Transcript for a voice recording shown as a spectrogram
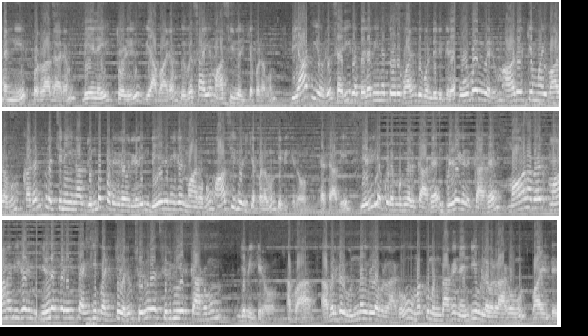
தண்ணீர் பொருளாதாரம் வேலை தொழில் வியாபாரம் விவசாயம் ஆசீர்வதிக்கப்படவும் வியாதியோடு சரீர பலவீனத்தோடு வாழ்ந்து கொண்டிருக்கிற ஒவ்வொருவரும் ஆரோக்கியமாய் வாழவும் கடன் பிரச்சனையினால் துன்பப்படுகிறவர்களின் வேதனைகள் மாறவும் ஆசீர்வதிக்கப்படவும் ஜெபிக்கிறோம். கத்தாவே எளிய குடும்பங்களுக்காக பிள்ளைகளுக்காக மாணவர் மாணவிகள் இல்லங்களில் தங்கி படித்து வரும் சிறுவர் சிறுமியருக்காகவும் ஜபிக்கிறோம். அப்பா அவர்கள் உண்மை உள்ளவர்களாகவும் உமக்கு முன்பாக நன்றி உள்ளவர்களாகவும் வாழ்ந்து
